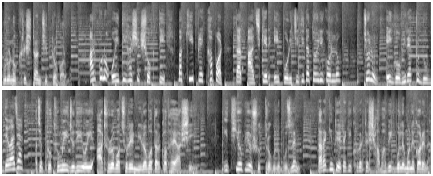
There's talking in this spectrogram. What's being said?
পুরনো খ্রিস্টান চিত্রকর্ম। আর কোনো ঐতিহাসিক শক্তি বা কি প্রেক্ষাপট তার আজকের এই পরিচিতিটা তৈরি করল? চলুন, এই গভীরে একটু ডুব দেওয়া যাক। আচ্ছা প্রথমেই যদি ওই আঠেরো বছরের নীরবতার কথায় আসি, ইথিওপীয় সূত্রগুলো বুঝলেন? তারা কিন্তু এটাকে খুব একটা স্বাভাবিক বলে মনে করে না।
